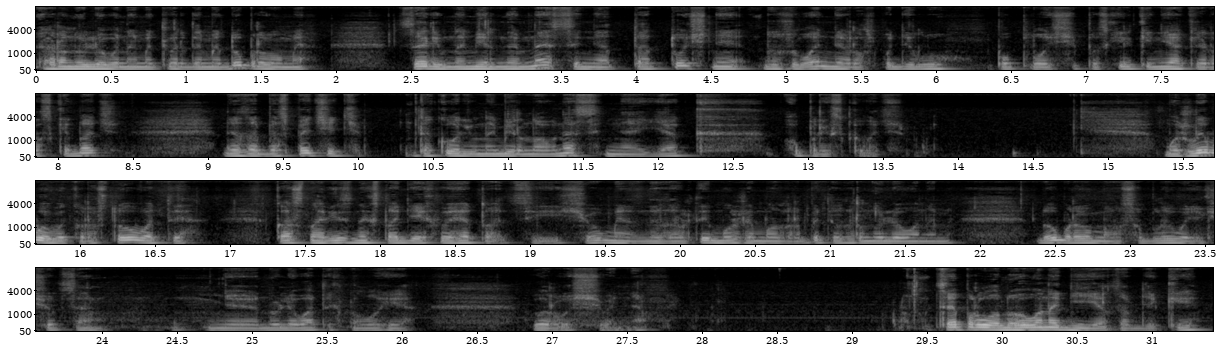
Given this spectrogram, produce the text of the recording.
гранульованими твердими добривами це рівномірне внесення та точне дозування розподілу по площі, оскільки ніякий розкидач не забезпечить такого рівномірного внесення, як оприскувач. Можливо використовувати кас на різних стадіях вегетації, що ми не завжди можемо зробити з гранульованими добривами, особливо якщо це е, нульова технологія вирощування. Це пролонгована дія завдяки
